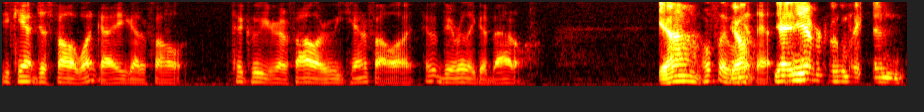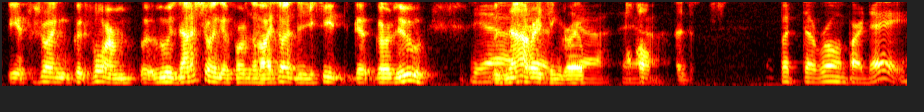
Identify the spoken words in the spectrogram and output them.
you can't just follow one guy you got to follow pick who you're going to follow or who you can follow it would be a really good battle yeah. Hopefully we'll yeah. get that. Yeah, and you never know who might then be showing good form. Who's not showing good form though? I saw. Did you see G- Gaudu yeah was not did, racing very yeah, yeah. well? but uh, Romain Bardet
